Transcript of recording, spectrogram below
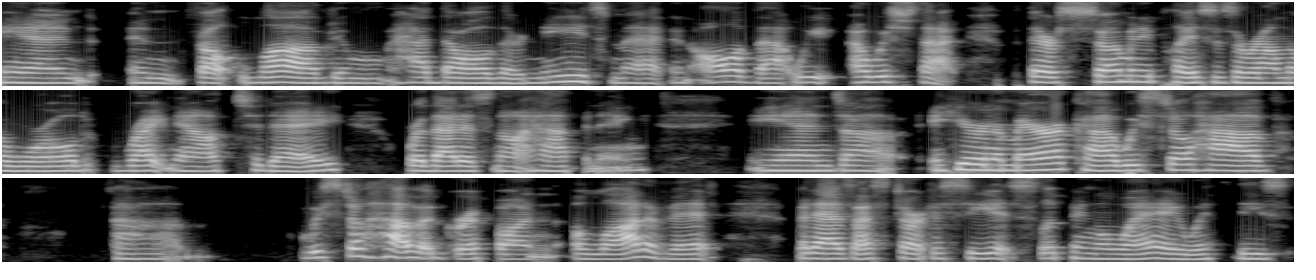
and and felt loved and had all their needs met and all of that. We I wish that. But there are so many places around the world right now today where that is not happening. And uh, here in America, we still have um, we still have a grip on a lot of it. But as I start to see it slipping away with these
